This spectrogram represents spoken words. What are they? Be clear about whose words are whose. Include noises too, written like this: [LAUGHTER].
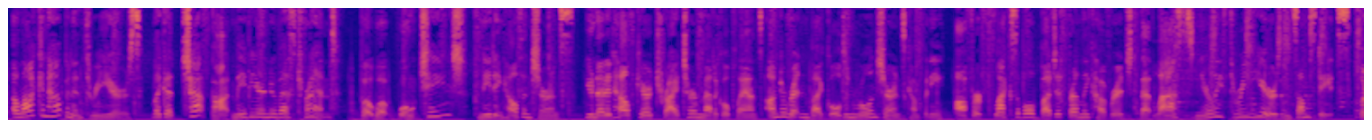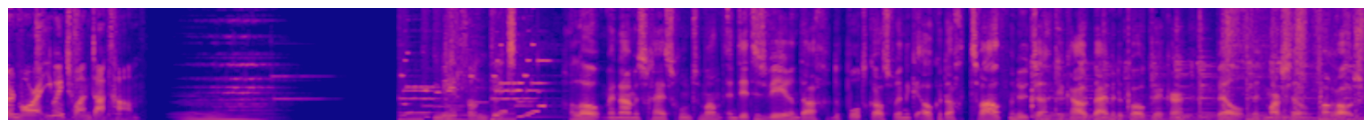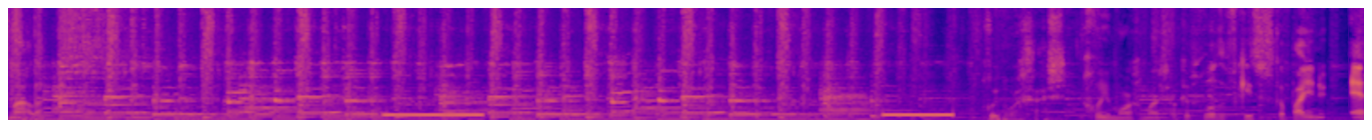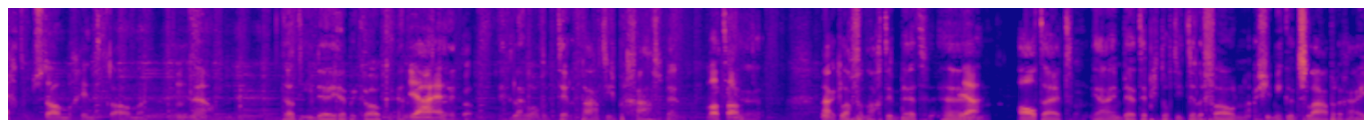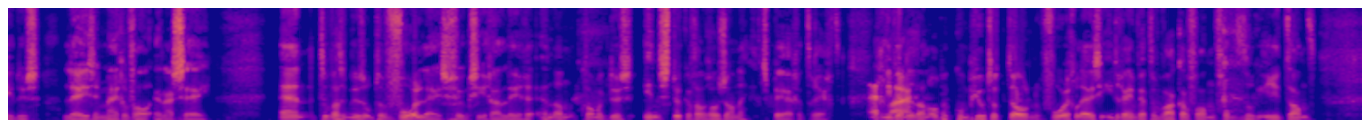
Speaker 1: A lot can happen in three years, like a chatbot may be your new best friend. But what won't change? Needing health insurance. United Healthcare Tri Term Medical Plans, underwritten by Golden Rule Insurance Company, offer flexible, budget friendly coverage that lasts nearly three years in some states. Learn more at uh1.com.
Speaker 2: Meer van dit.
Speaker 3: Hallo, mijn naam is Gijs Groenteman en dit is weer een dag, de podcast waarin ik elke dag 12 minuten, ik houd bij me de kookwekker, bel met Marcel van Roosmalen.
Speaker 4: Goedemorgen
Speaker 3: Marcel. Ik heb het gevoel dat de verkiezingscampagne nu echt op stoom begint te komen.
Speaker 4: Nou, dat idee heb ik ook. En
Speaker 3: Ja, hè?
Speaker 4: het lijkt wel- Het lijkt wel of ik telepathisch begaafd ben.
Speaker 3: Wat dan?
Speaker 4: Eh, nou, ik lag vannacht in bed. Eh,
Speaker 3: Ja.
Speaker 4: Altijd, ja, in bed heb je toch die telefoon. Als je niet kunt slapen, dan ga je dus lezen. In mijn geval NRC. En toen was ik dus op de voorleesfunctie gaan liggen. En dan kwam ik dus in stukken van Rosanne Hetsbergen terecht. En die werden dan op een computertoon voorgelezen. Iedereen werd er wakker van, vond het ook irritant.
